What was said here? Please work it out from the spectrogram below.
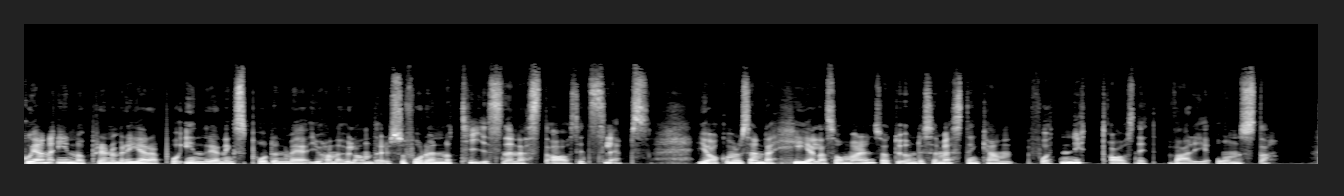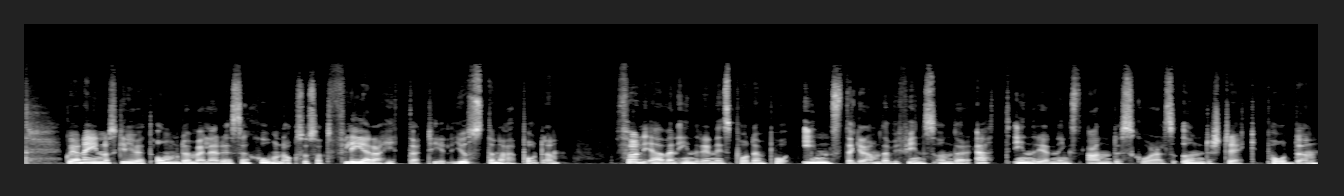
Gå gärna in och prenumerera på Inredningspodden med Johanna Hulander så får du en notis när nästa avsnitt släpps. Jag kommer att sända hela sommaren så att du under semestern kan få ett nytt avsnitt varje onsdag. Gå gärna in och skriv ett omdöme eller en recension också så att flera hittar till just den här podden. Följ även Inredningspodden på Instagram där vi finns under att inrednings underscore, alltså understreck podden.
